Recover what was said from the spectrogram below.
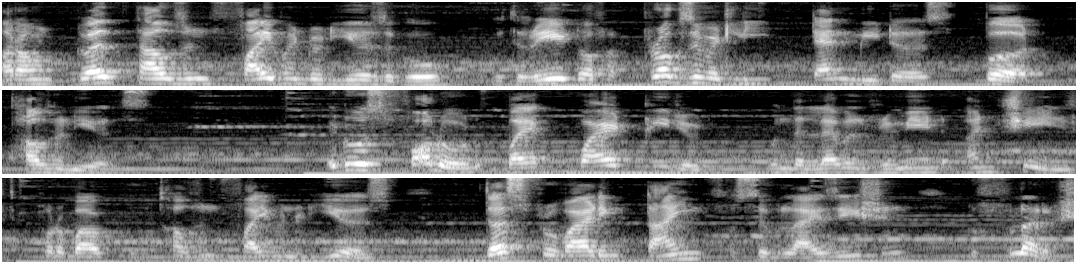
around 12,500 years ago with a rate of approximately 10 meters per thousand years. It was followed by a quiet period when the level remained unchanged for about 2,500 years, thus providing time for civilization to flourish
